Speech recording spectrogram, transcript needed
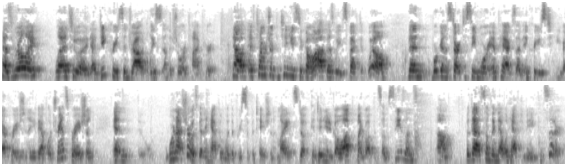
has really led to a, a decrease in drought, at least in the short time period. Now, if temperature continues to go up, as we expect it will, then we're going to start to see more impacts of increased evaporation and evapotranspiration, and we're not sure what's going to happen with the precipitation. It might still continue to go up, it might go up in some seasons, um, but that's something that would have to be considered.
